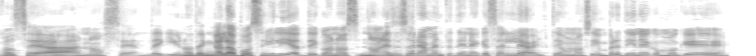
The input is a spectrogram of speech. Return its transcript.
o sea, no sé, de que uno tenga la posibilidad de conocer, no necesariamente tiene que ser de arte, uno siempre tiene como que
